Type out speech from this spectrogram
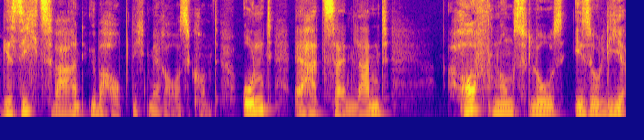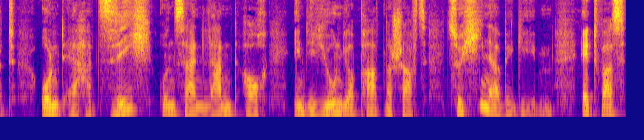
gesichtswahrend überhaupt nicht mehr rauskommt. Und er hat sein Land hoffnungslos isoliert und er hat sich und sein Land auch in die Juniorpartnerschaft zu China begeben. Etwas,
